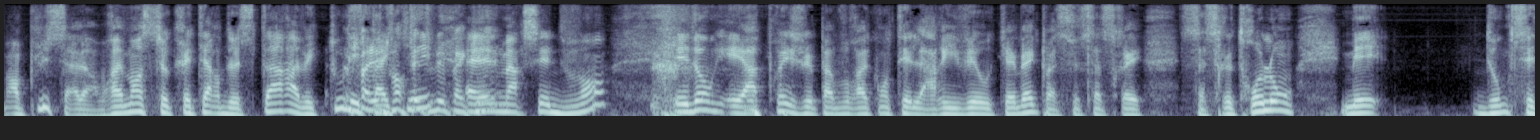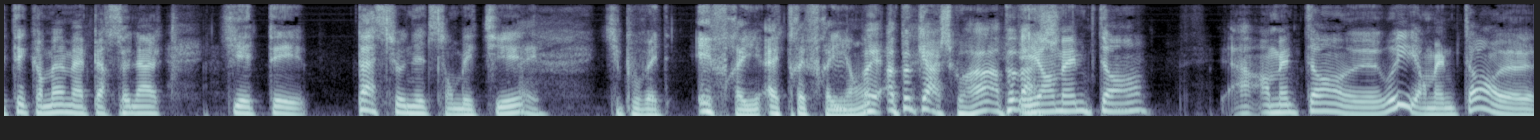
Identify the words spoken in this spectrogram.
en plus, alors vraiment secrétaire de star avec tous les paquets, tous les paquets. elle marchait devant. Et donc, et après, je vais pas vous raconter l'arrivée au Québec parce que ça serait, ça serait trop long. Mais donc, c'était quand même un personnage qui était passionné de son métier, qui pouvait être effrayant, être effrayant. Un peu cash, quoi, hein, un peu vache. Et en même temps, en même temps, euh, oui, en même temps, euh,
